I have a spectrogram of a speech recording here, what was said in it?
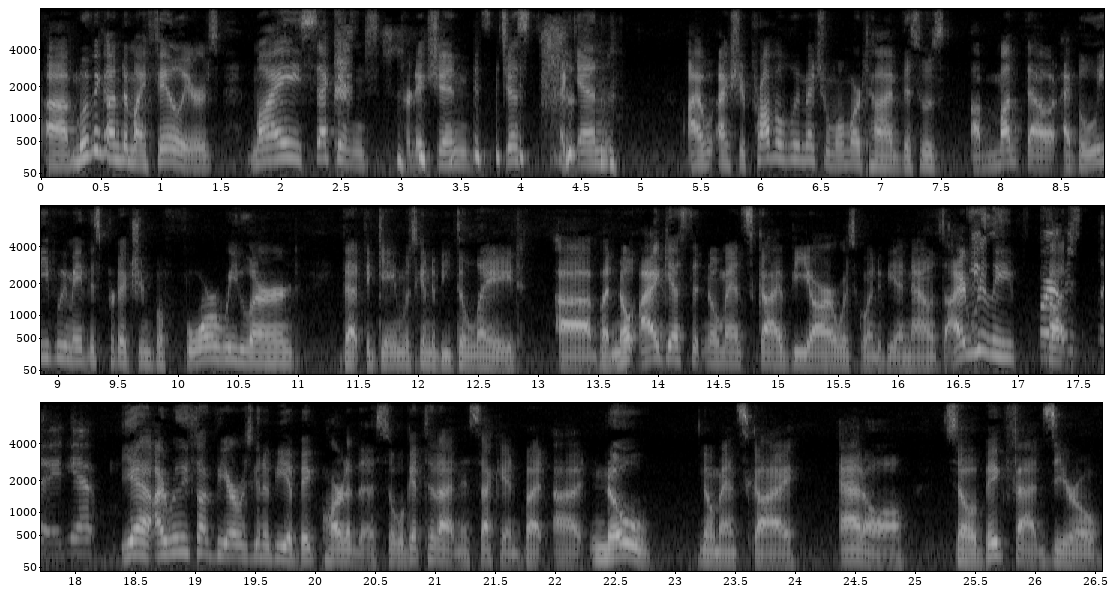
Uh, moving on to my failures, my second prediction, just again, I, I should probably mention one more time. This was a month out. I believe we made this prediction before we learned that the game was going to be delayed. Uh, but no, I guess that No Man's Sky VR was going to be announced. I really Or it thought was played, yep. yeah, I really thought VR was going to be a big part of this, so we'll get to that in a second. But uh, no No Man's Sky at all. So a big fat zero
